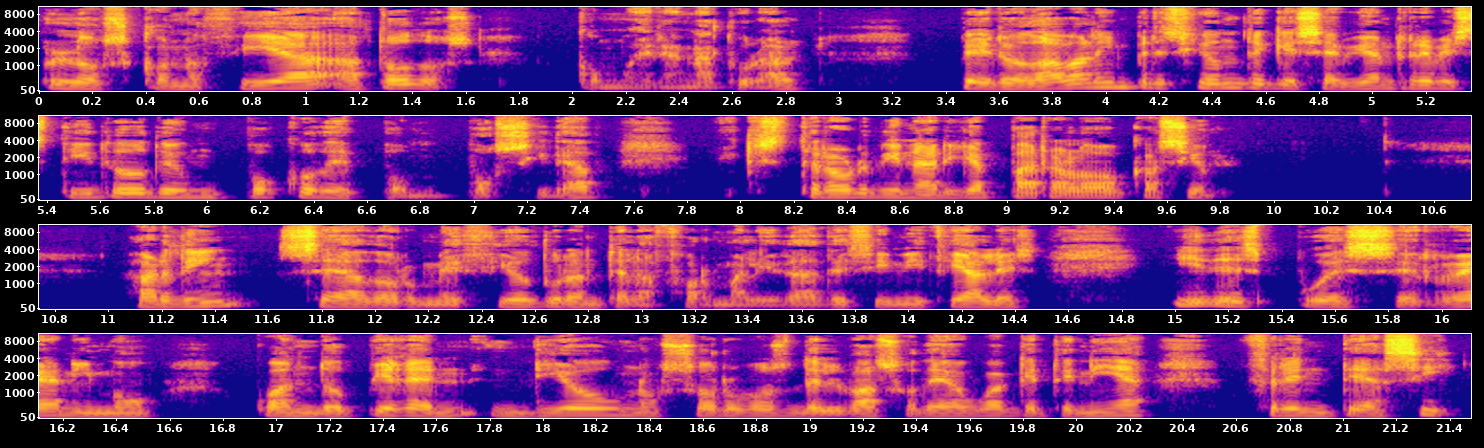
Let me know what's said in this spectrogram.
Los conocía a todos, como era natural, pero daba la impresión de que se habían revestido de un poco de pomposidad extraordinaria para la ocasión. Harding se adormeció durante las formalidades iniciales y después se reanimó cuando Pirén dio unos sorbos del vaso de agua que tenía frente a sí,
